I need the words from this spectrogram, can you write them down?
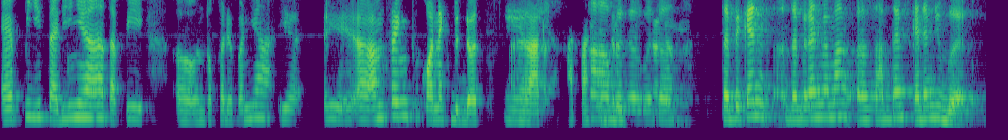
EPI tadinya. Tapi uh, untuk ke depannya ya uh, I'm trying to connect the dots yeah. atas ah, interest betul betul. Tapi kan tapi kan memang uh, sometimes kadang juga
